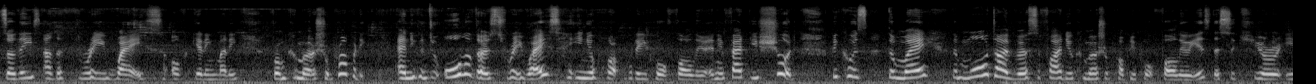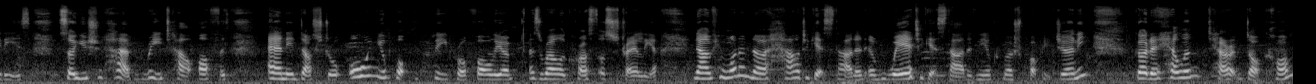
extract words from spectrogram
So these are the three ways of getting money from commercial property. And you can do all of those three ways in your property portfolio. And in fact, you should because the way the more diversified your commercial property portfolio is, the secure it is. So you should have retail, office, and industrial all in your property portfolio as well across Australia. Now, if you want to know how to get started and where to get started in your commercial property journey, go to helentarrant.com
